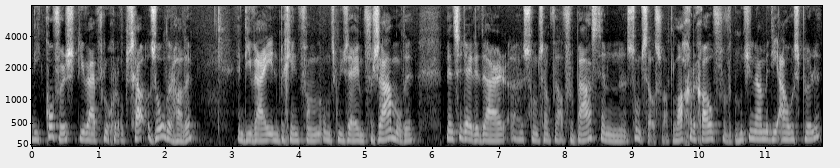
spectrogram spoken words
die koffers die wij vroeger op zolder hadden. En die wij in het begin van ons museum verzamelden. Mensen deden daar uh, soms ook wel verbaasd en uh, soms zelfs wat lacherig over. Wat moet je nou met die oude spullen?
